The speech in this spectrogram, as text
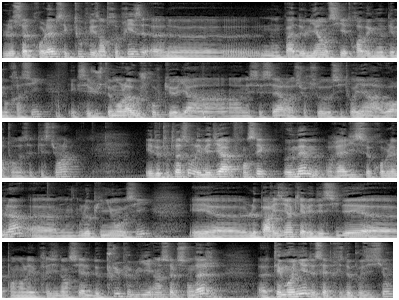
Le seul problème, c'est que toutes les entreprises euh, n'ont pas de lien aussi étroit avec notre démocratie et que c'est justement là où je trouve qu'il y a un, nécessaire sursaut citoyen à avoir autour de cette question-là. Et de toute façon, les médias français eux-mêmes réalisent ce problème-là, euh, l'opinion aussi. Et euh, le Parisien qui avait décidé pendant les présidentielles de plus publier un seul sondage, euh, témoigner de cette prise de position,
